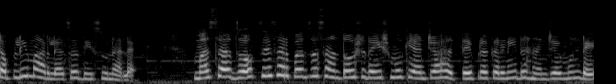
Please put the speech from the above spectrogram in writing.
टपली मारल्याचं दिसून आलंय. मसा जोगचे सरपंच संतोष देशमुख यांच्या हत्येप्रकरणी धनंजय मुंडे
